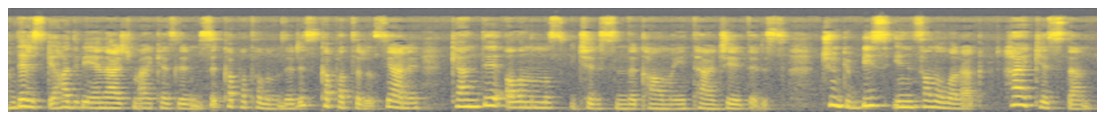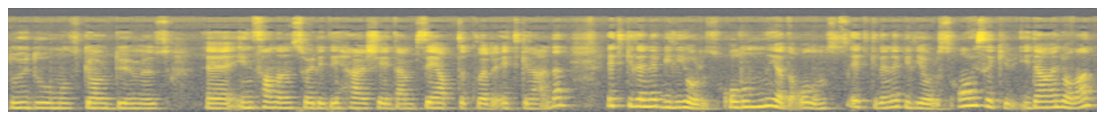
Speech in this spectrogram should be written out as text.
deriz ki hadi bir enerji merkezlerimizi kapatalım deriz. Kapatırız. Yani kendi alanımız içerisinde kalmayı tercih ederiz. Çünkü biz insan olarak herkesten duyduğumuz, gördüğümüz, e, insanların söylediği her şeyden, bize yaptıkları etkilerden etkilenebiliyoruz. Olumlu ya da olumsuz etkilenebiliyoruz. Oysa ki ideal olan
